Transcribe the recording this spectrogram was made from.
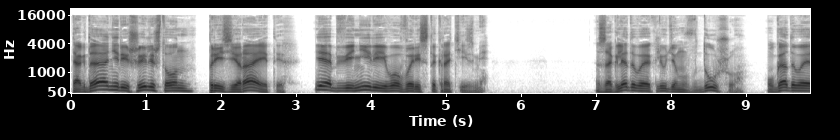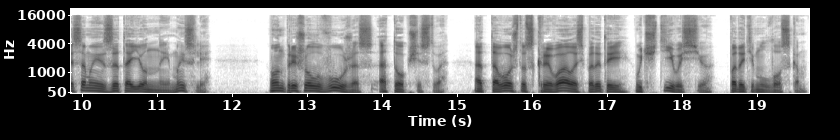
Тогда они решили, что он презирает их, и обвинили его в аристократизме. Заглядывая к людям в душу, угадывая самые затаенные мысли, он пришел в ужас от общества, от того, что скрывалось под этой учтивостью, под этим лоском.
